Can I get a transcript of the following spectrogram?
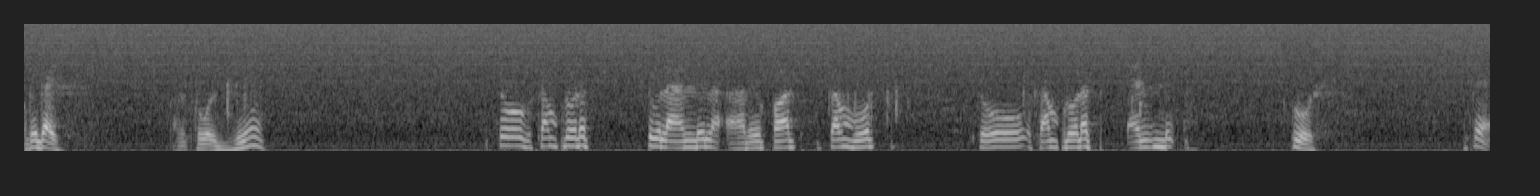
okay guys. Control g. So SUMPRODUCT will handle array part some won't so SUMPRODUCT end close. Okay?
